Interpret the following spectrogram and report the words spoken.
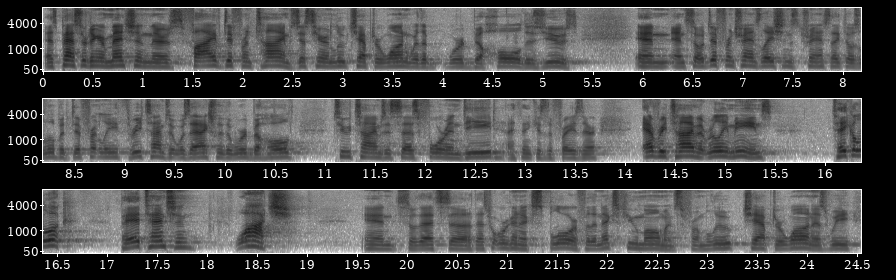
As Pastor Dinger mentioned, there's five different times just here in Luke chapter 1 where the word behold is used. And, and so different translations translate those a little bit differently. Three times it was actually the word behold. Two times it says for indeed, I think is the phrase there every time it really means take a look, pay attention, watch. And so that's, uh, that's what we're going to explore for the next few moments from Luke chapter 1 as we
